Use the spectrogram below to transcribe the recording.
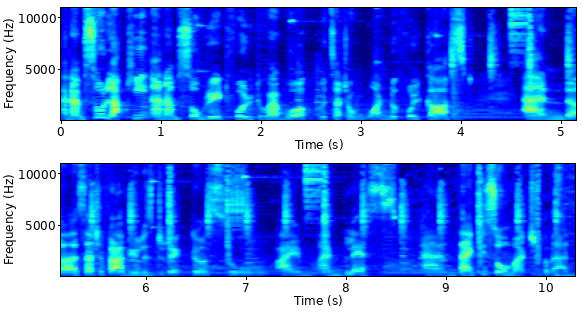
and I'm so lucky and I'm so grateful to have worked with such a wonderful cast and uh, such a fabulous director. So I'm I'm blessed, and thank you so much for that.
